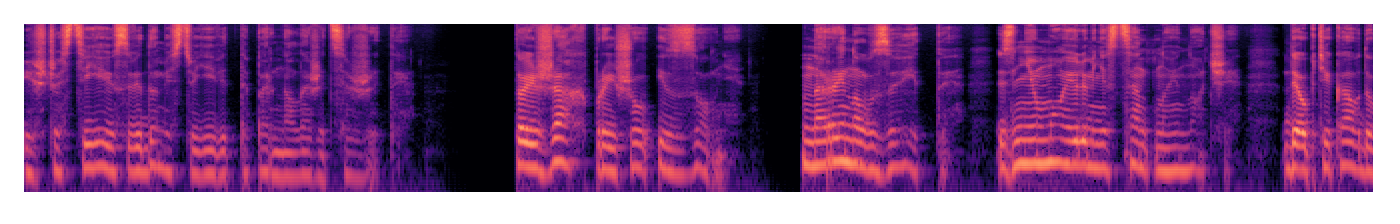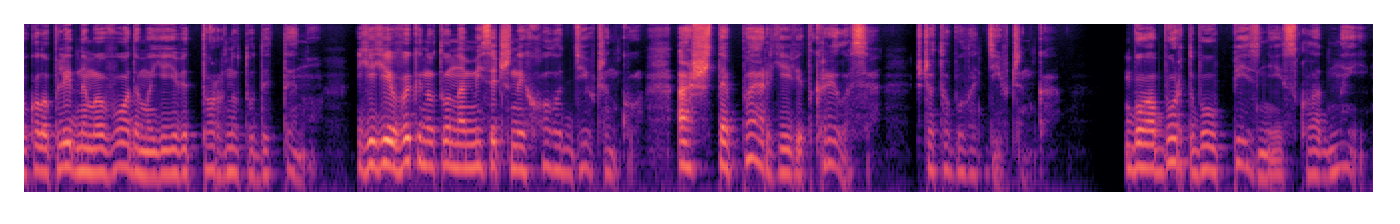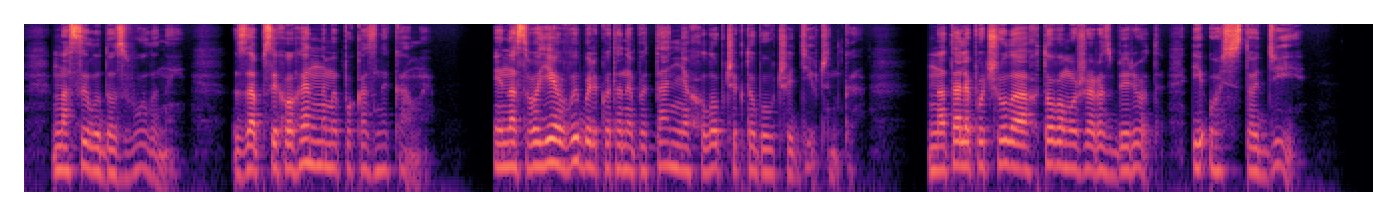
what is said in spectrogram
і що з цією свідомістю їй відтепер належиться жити. Той жах прийшов іззовні, наринув звідти, з німої люмінесцентної ночі, де обтікав довколоплідними водами її відторгнуту дитину, її викинуту на місячний холод дівчинку. Аж тепер їй відкрилося, що то була дівчинка. Бо аборт був пізній складний, на силу дозволений, за психогенними показниками. І на своє вибелькотане питання, хлопчик то був чи дівчинка, Наталя почула, хто вам уже розберет, і ось тоді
